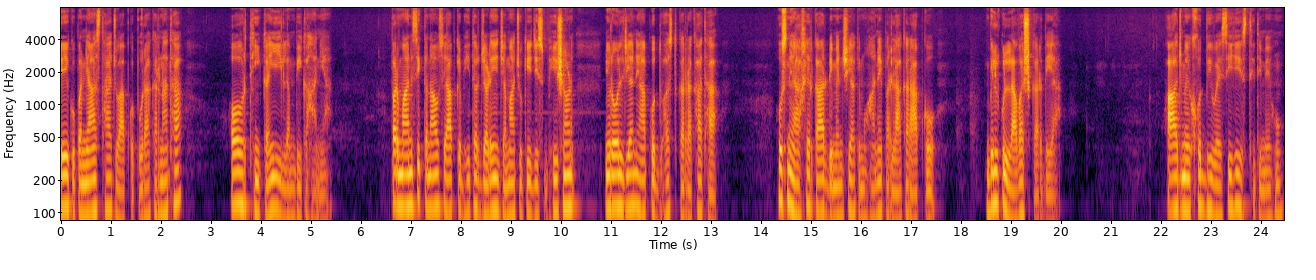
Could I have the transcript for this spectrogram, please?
एक उपन्यास था जो आपको पूरा करना था, और थी कई लंबी कहानियाँ। पर मानसिक तनाव से आपके भीतर जड़ें जमा चुकी जिस भीषण न्यूरोलजिया ने आपको ध्वस्त कर रखा था, उसने आखिरकार डिमेंशिया के मुहाने पर लाकर आपको बिल्कुल लवश कर दिया। आज मैं खुद भी वैसी ही स्थिति में हूँ।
